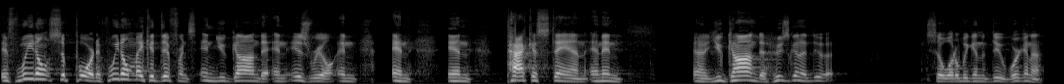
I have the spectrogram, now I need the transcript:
If we don't support, if we don't make a difference in Uganda and Israel and, and in Pakistan and in uh, Uganda, who's going to do it? So, what are we going to do? We're going to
